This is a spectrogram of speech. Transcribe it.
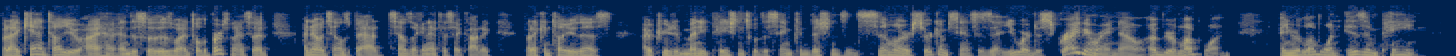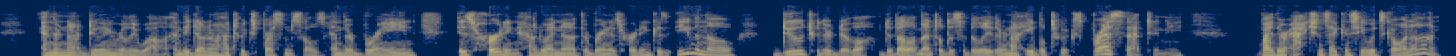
But I can tell you, I have, and this, so this is what I told the person. I said, I know it sounds bad, it sounds like an antipsychotic, but I can tell you this. I've treated many patients with the same conditions and similar circumstances that you are describing right now of your loved one, and your loved one is in pain. and they're not doing really well and they don't know how to express themselves and their brain is hurting. How do I know that their brain is hurting? Because even though due to their developmental disability, they're not able to express that to me, by their actions, I can see what's going on.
